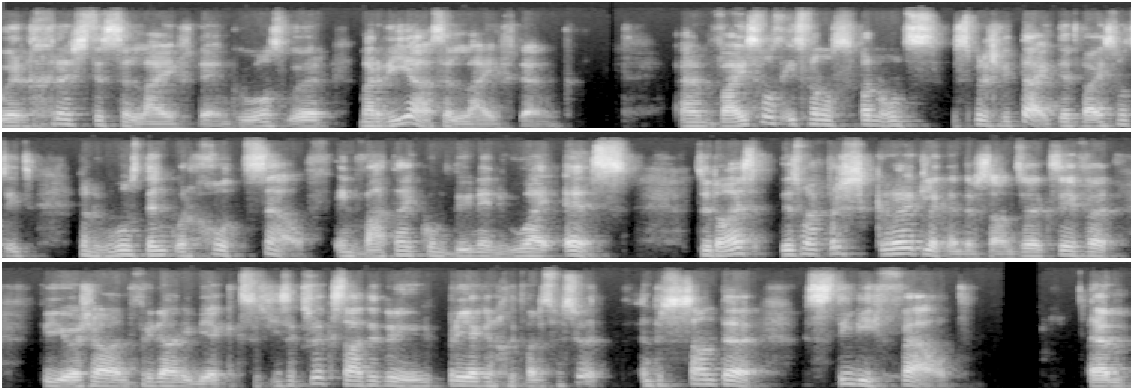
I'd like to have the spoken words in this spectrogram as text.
oor Christus se lyf dink, hoe ons oor Maria se lyf dink. Ehm um, wys ons iets van ons van ons spiritualiteit. Dit wys ons iets van hoe ons dink oor God self en wat hy kom doen en hoe hy is. So daai is dis my verskriklik interessant. So ek sê vir vir Joshua en Frida in die week, ek sê ek so excited oor hierdie preek en goed want dit was so interessante studieveld. Ehm um,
